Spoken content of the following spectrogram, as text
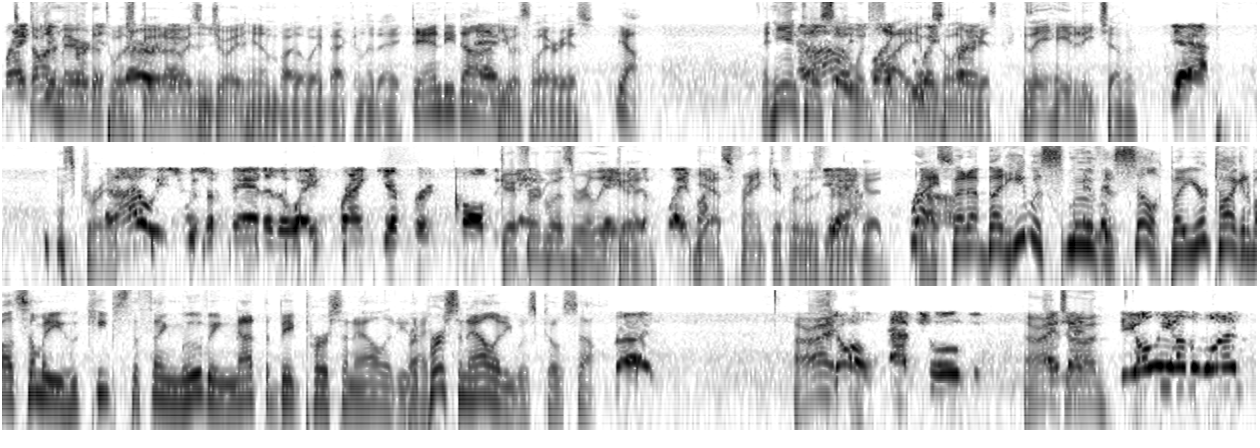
Frank Don Gifford Meredith and was good. I always enjoyed him, by the way, back in the day. Dandy Don. He was hilarious. Yeah, And he and And Cosell would fight. It was hilarious because they hated each other. Yeah, that's great. and I always was a fan of the way Frank Gifford called the Gifford game. was really Gave good. Yes, Frank Gifford was very Yeah. good. Right, Yes. but uh, but he was smooth then- as silk. But you're talking about somebody who keeps the thing moving, not the big personality. Right. The personality was Cosell. Right. All right. No, absolutely. All right, and John. the only other one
